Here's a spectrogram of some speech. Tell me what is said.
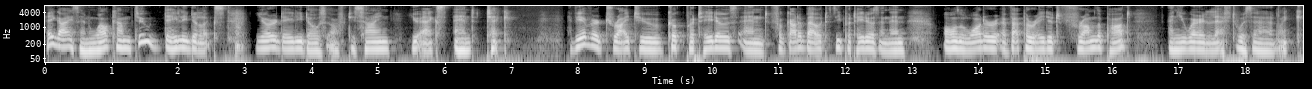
Hey guys, and welcome to Daily Deluxe, your daily dose of design, UX, and tech. Have you ever tried to cook potatoes and forgot about the potatoes and then all the water evaporated from the pot and you were left with a like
